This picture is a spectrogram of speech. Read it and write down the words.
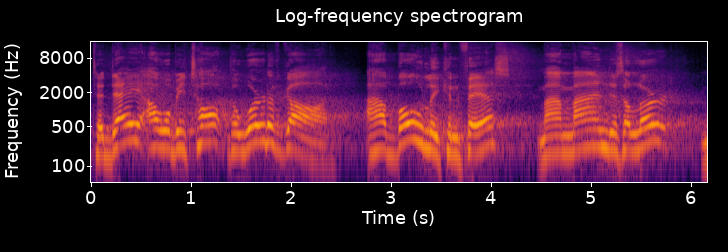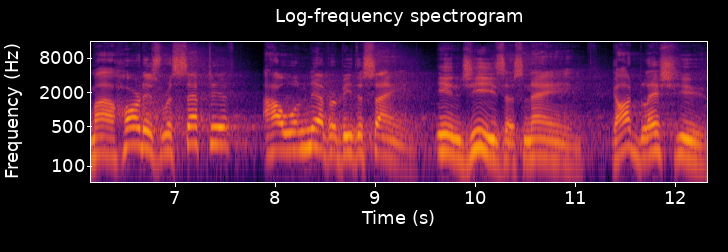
Today I will be taught the Word of God. I boldly confess my mind is alert, my heart is receptive. I will never be the same. In Jesus' name. God bless you.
